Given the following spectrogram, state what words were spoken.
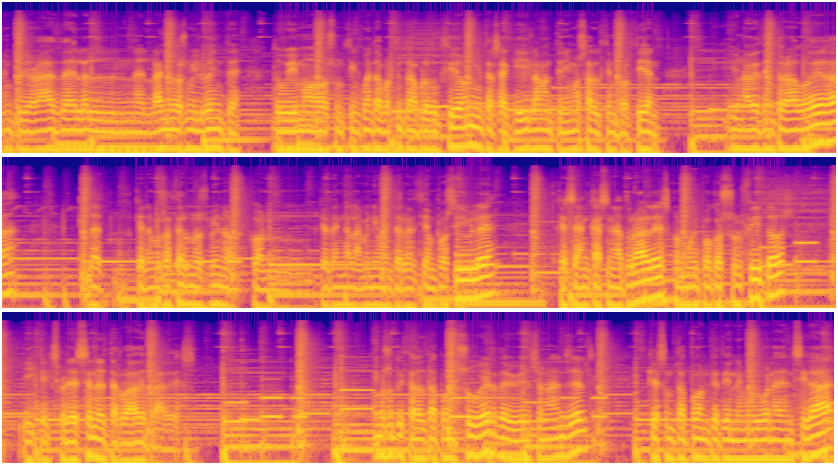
en Priorat del, en el año 2020 tuvimos un 50% de la producción, mientras aquí la mantenimos al 100%. Y una vez dentro de la bodega, queremos hacer unos vinos con, que tengan la mínima intervención posible, que sean casi naturales, con muy pocos sulfitos y que expresen el terroir de Prades. Hemos utilizado el tapón Suber de Vivention Angels, que es un tapón que tiene muy buena densidad,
